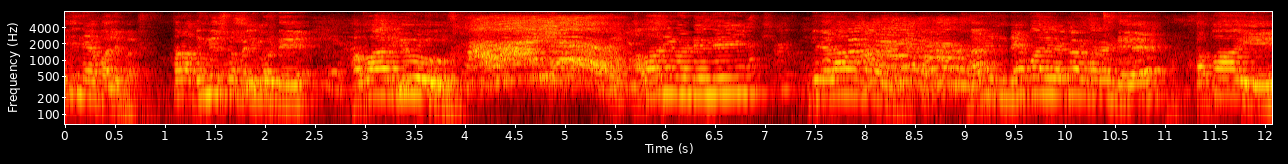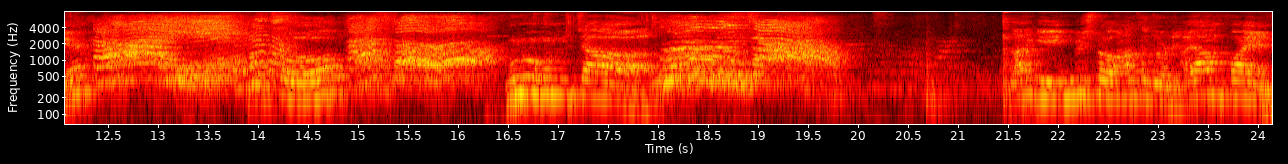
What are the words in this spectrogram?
ఇది నేపాలీ భాష. తర్వాత ఇంగ్లీష్లో మళ్ళీ ఇంకోటి హవార్ యూ హవార్ యూ అంటే ఏంది? మీరు ఎలా ఉన్నారు? దాన్ని నేపాలీలో ఎట్లా అంటారంటే తపాయి దానికి ఇంగ్లీష్లో ఆన్సర్ చూడండి. ఐ ఆమ్ ఫైన్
